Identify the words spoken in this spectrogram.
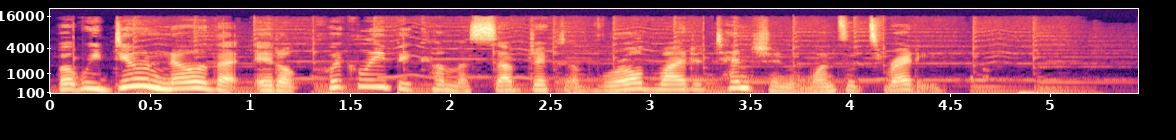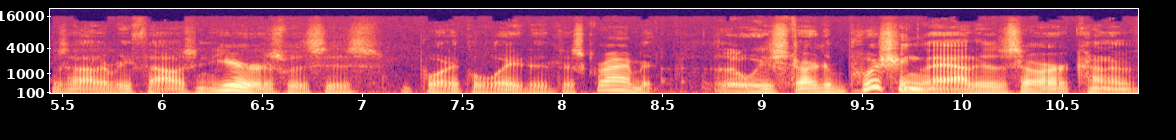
but we do know that it'll quickly become a subject of worldwide attention once it's ready. Out every thousand years was his poetical way to describe it. We started pushing that as our kind of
